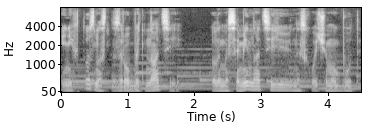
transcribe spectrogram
і ніхто з нас не зробить нації, коли ми самі нацією не схочемо бути.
